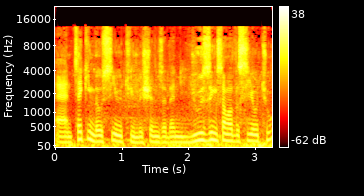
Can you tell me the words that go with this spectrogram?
and taking those CO2 emissions and then using some of the CO2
